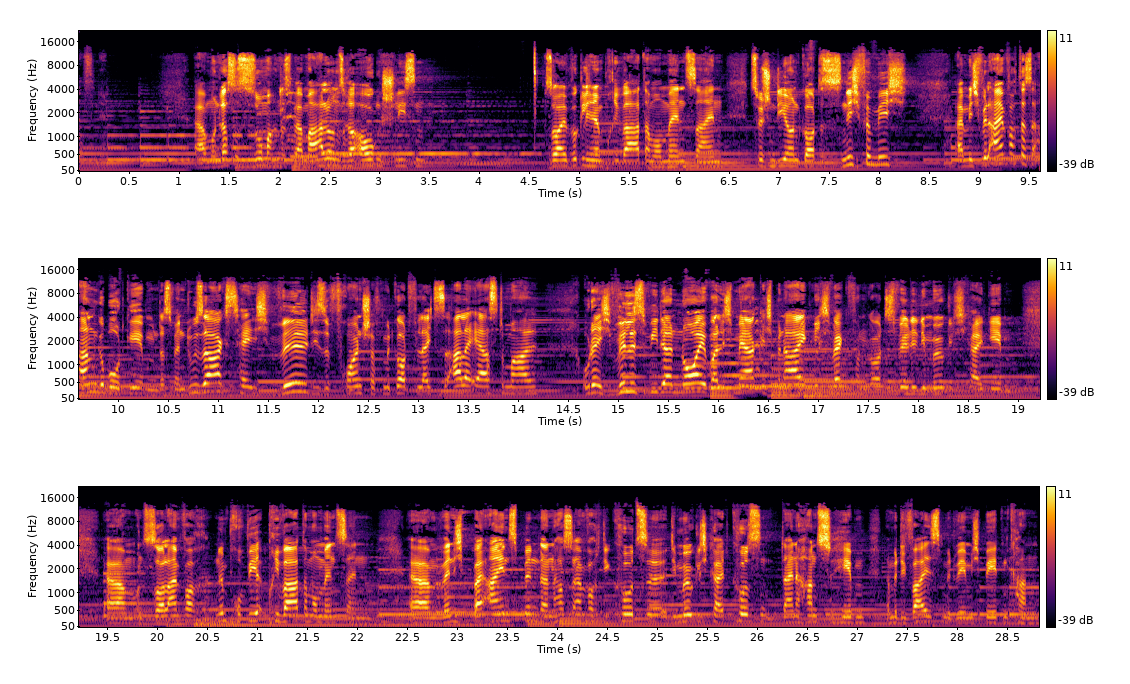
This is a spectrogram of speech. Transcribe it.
aufnehmen. Ähm, und lass uns so machen, dass wir mal alle unsere Augen schließen soll wirklich ein privater Moment sein zwischen dir und Gott. Es ist nicht für mich. Ähm, ich will einfach das Angebot geben, dass wenn du sagst, hey, ich will diese Freundschaft mit Gott vielleicht das allererste Mal oder ich will es wieder neu, weil ich merke, ich bin eigentlich weg von Gott. Ich will dir die Möglichkeit geben, Ähm, und es soll einfach ein privater Moment sein. Ähm, wenn ich bei eins bin, dann hast du einfach die, kurze, die Möglichkeit, kurz deine Hand zu heben, damit du weißt, mit wem ich beten kann.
